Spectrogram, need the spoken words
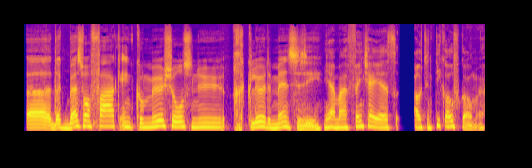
eh, dat ik best wel vaak in commercials nu gekleurde mensen zie. Ja, maar vind jij het authentiek overkomen?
